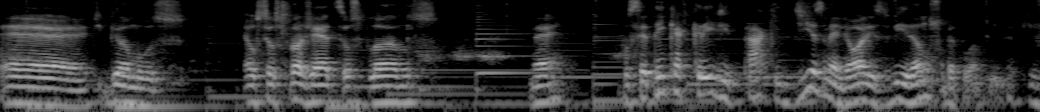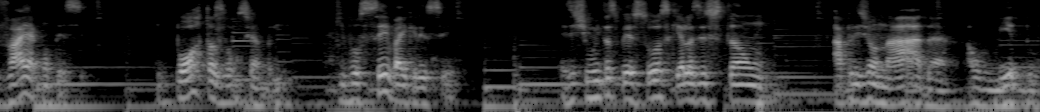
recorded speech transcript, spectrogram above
é digamos, é os seus projetos, seus planos, né? Você tem que acreditar que dias melhores virão sobre a tua vida, que vai acontecer, que portas vão se abrir, que você vai crescer. Existem muitas pessoas que elas estão aprisionadas ao medo,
